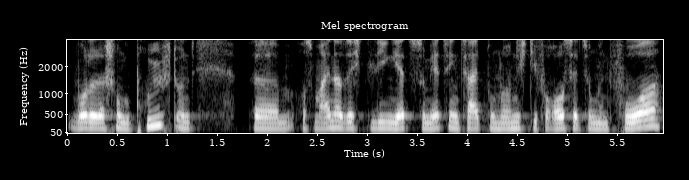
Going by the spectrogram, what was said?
wurde das schon geprüft und ähm, aus meiner Sicht liegen jetzt zum jetzigen Zeitpunkt noch nicht die Voraussetzungen vor.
